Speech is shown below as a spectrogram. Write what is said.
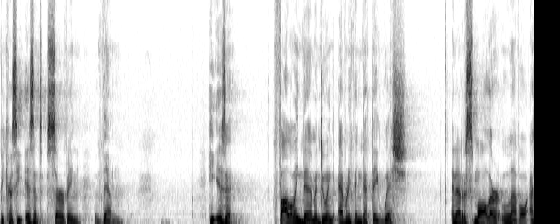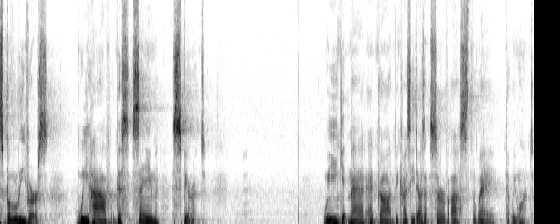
because He isn't serving them. He isn't following them and doing everything that they wish. And at a smaller level, as believers, we have this same spirit. We get mad at God because He doesn't serve us the way that we want.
